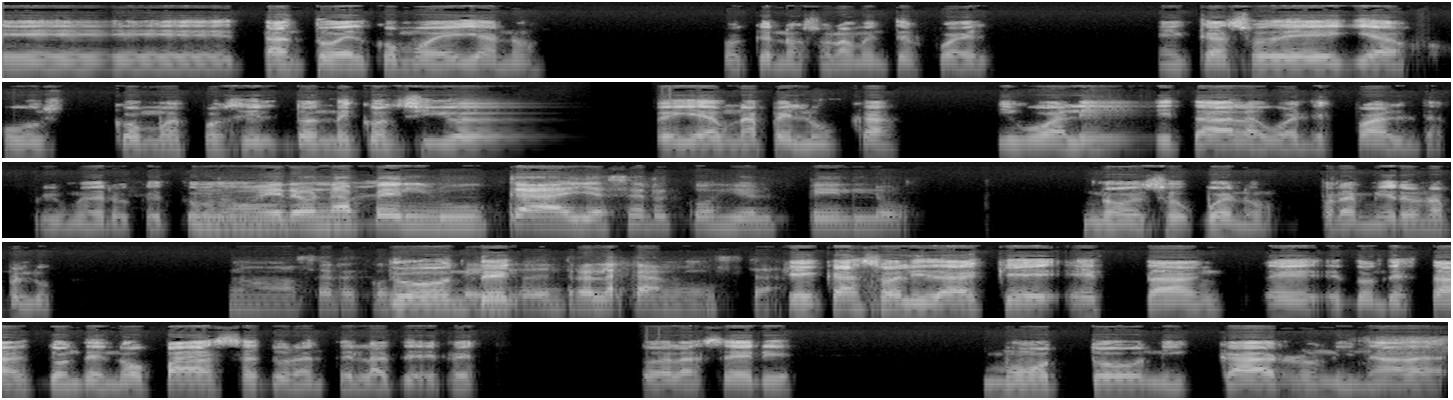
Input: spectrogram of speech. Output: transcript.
eh, tanto él como ella, ¿no? Porque no solamente fue él. En caso de ella, just, ¿cómo es posible? ¿Dónde consiguió ella una peluca igualita a la guardaespaldas, primero que todo? No, era una peluca, ella se recogió el pelo. No, eso, bueno, para mí era una peluca. No, se recoge dentro de la camisa. Qué casualidad que están eh, donde están, donde no pasa durante la, el resto de la serie moto, ni carro, ni nada.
